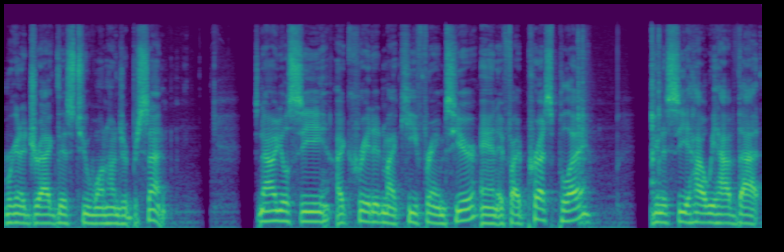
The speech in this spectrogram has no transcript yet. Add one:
We're going to drag this to 100%. So now you'll see I created my keyframes here. And if I press play, you're going to see how we have that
